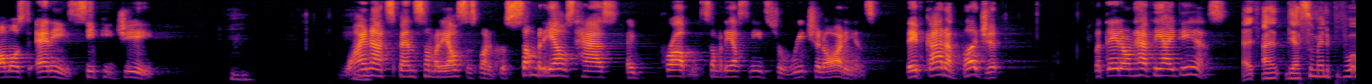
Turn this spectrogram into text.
almost any CPG. Mhm. Why not spend somebody else's money? Because somebody else has a problem. Somebody else needs to reach an audience. They've got a budget, but they don't have the ideas. I, I, there are so many people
